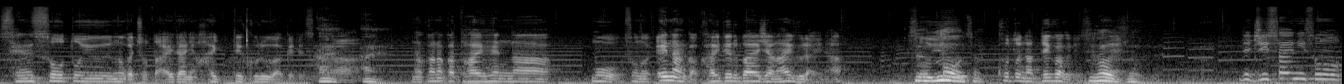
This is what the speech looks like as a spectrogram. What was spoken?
戦争というのがちょっと間に入ってくるわけですから、はいはい。なかなか大変なもうその絵なんか描いてる場合じゃないぐらいなそういうことになっていくわけですよね。で実際にその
